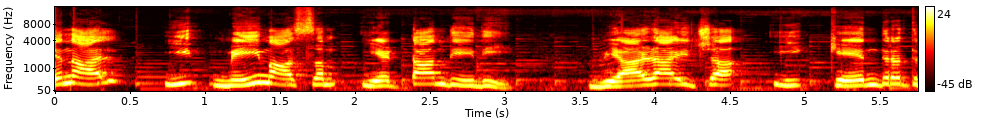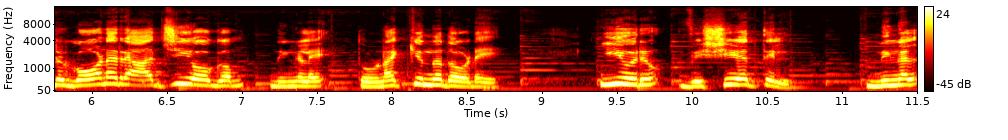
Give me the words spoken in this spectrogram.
എന്നാൽ ഈ മെയ് മാസം എട്ടാം തീയതി വ്യാഴാഴ്ച ഈ കേന്ദ്ര ത്രികോണ രാജ്യയോഗം നിങ്ങളെ തുണയ്ക്കുന്നതോടെ ഈ ഒരു വിഷയത്തിൽ നിങ്ങൾ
